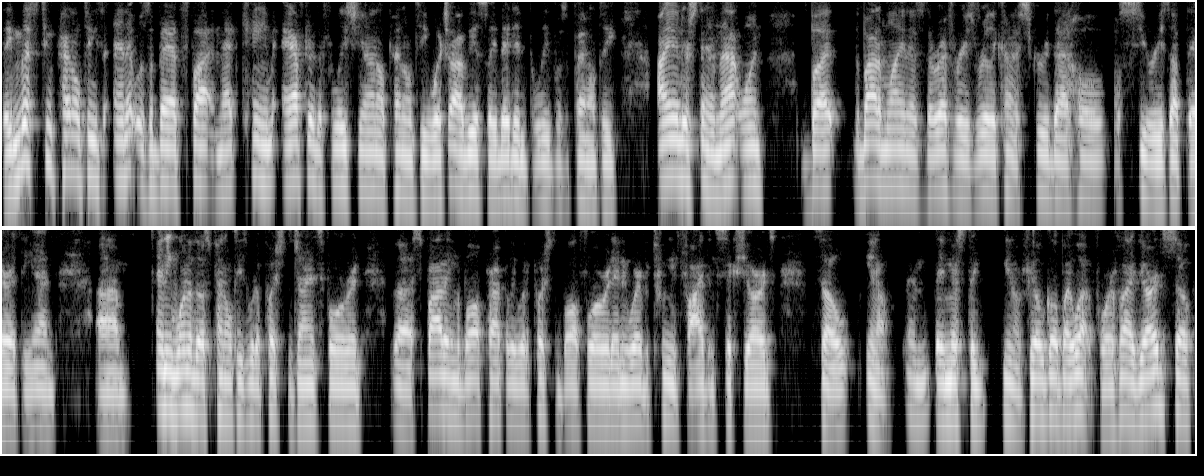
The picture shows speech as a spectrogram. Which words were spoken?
they missed two penalties, and it was a bad spot. And that came after the Feliciano penalty, which obviously they didn't believe was a penalty. I understand that one, but the bottom line is the referees really kind of screwed that whole series up there at the end. Um, any one of those penalties would have pushed the Giants forward. Uh, spotting the ball properly would have pushed the ball forward anywhere between five and six yards. So, you know, and they missed the, you know, field goal by what, four or five yards. So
